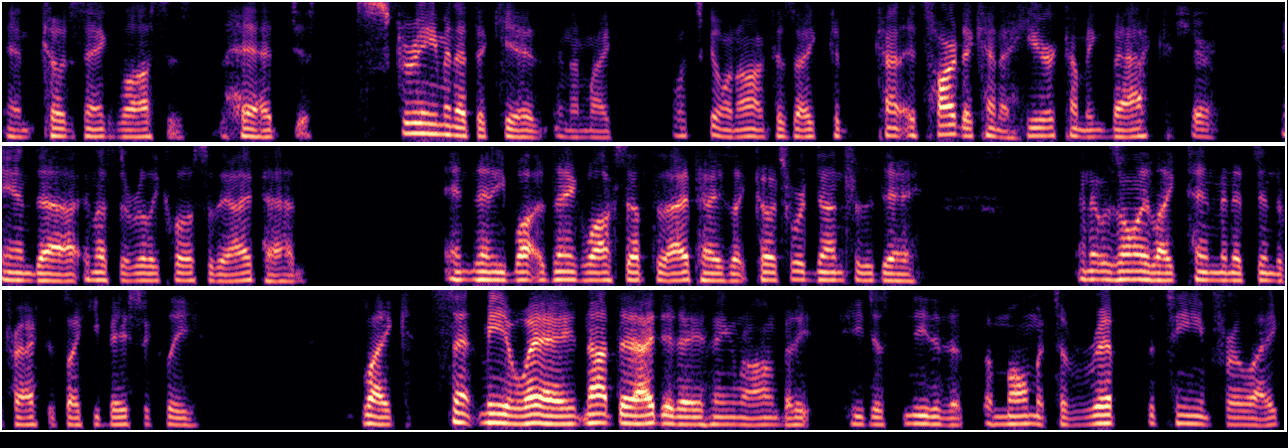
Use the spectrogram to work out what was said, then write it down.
And Coach Zank lost his head, just screaming at the kid. And I'm like, what's going on because I could kind of it's hard to kind of hear coming back. Sure. And uh, unless they're really close to the iPad. And then he Zank walks up to the iPad. He's like, "Coach, we're done for the day." And it was only like ten minutes into practice. Like he basically like sent me away. Not that I did anything wrong, but he he just needed a, a moment to rip the team for like,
